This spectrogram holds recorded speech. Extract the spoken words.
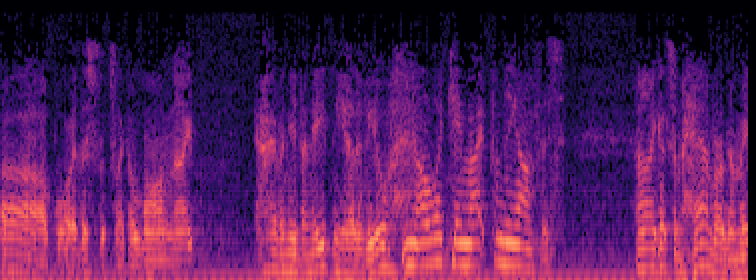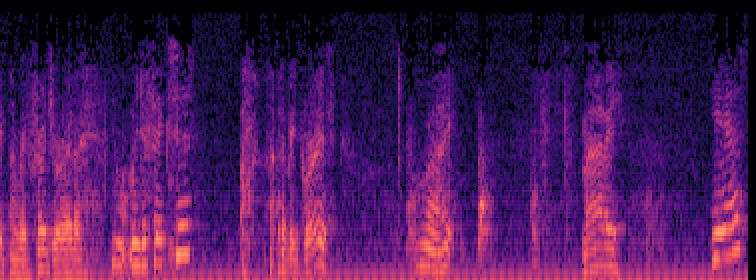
Oh, boy, this looks like a long night. I haven't even eaten yet, have you? No, I came right from the office. Oh, I got some hamburger meat in the refrigerator. You want me to fix it? That'd be great. All right. Maddie, Yes?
